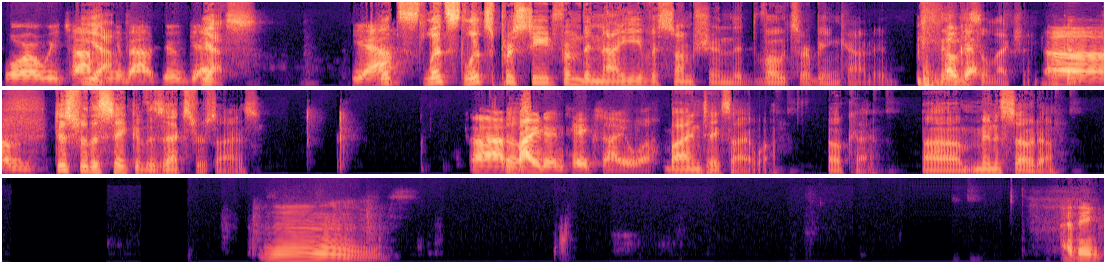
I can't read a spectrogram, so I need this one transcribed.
or are we talking Yeah. about who gets? Yes. Yeah. Let's let's let's proceed from the naive assumption that votes are being counted in Okay. this election. Okay? Um, Just for the sake of this exercise, uh, So- Biden takes Iowa. Biden takes Iowa. Okay. Uh, Minnesota. Mm. I think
